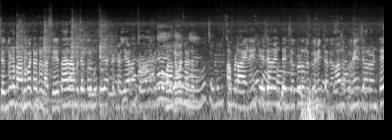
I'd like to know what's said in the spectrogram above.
చంద్రుడు బాధపడ్డాడు. సీతారామచంద్రమూర్తి యొక్క కళ్యాణం చూడలేకపోతే బాధపడ్డాడు. అప్పుడు ఆయన ఏం చేశారంటే చంద్రుడు అనుగ్రహించారు. ఎలా అనుగ్రహించారు అంటే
